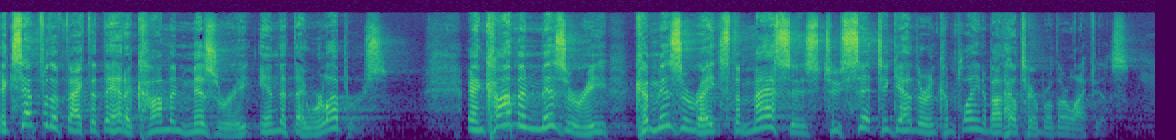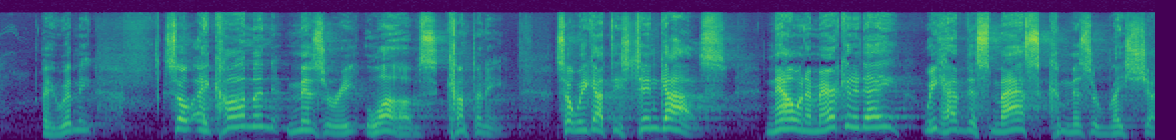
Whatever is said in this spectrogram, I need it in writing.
except for the fact that they had a common misery in that they were lepers. And common misery commiserates the masses to sit together and complain about how terrible their life is. Are you with me? So, a common misery loves company. So, we got these 10 guys now, in America today, we have this mass commiseration.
